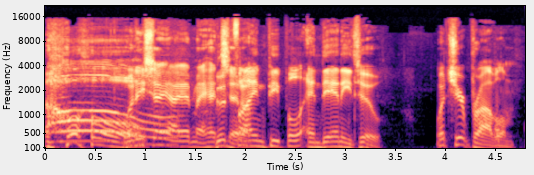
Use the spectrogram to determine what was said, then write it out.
Oh, What did he say? I had my good, headset on. fine people, and Danny too. What's your problem?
